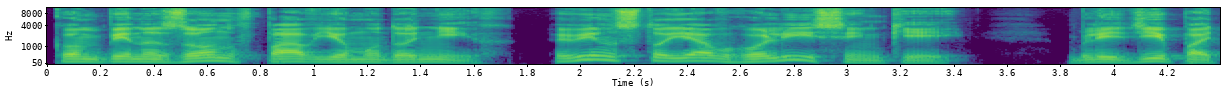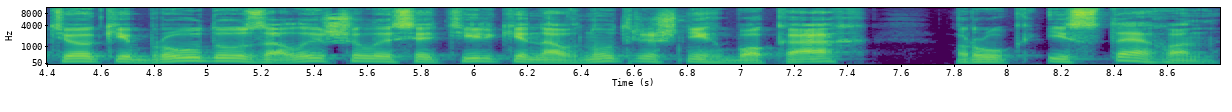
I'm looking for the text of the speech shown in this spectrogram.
Комбінезон впав йому до ніг. Він стояв голісінький. Бліді патьоки бруду залишилися тільки на внутрішніх боках рук і стегон.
